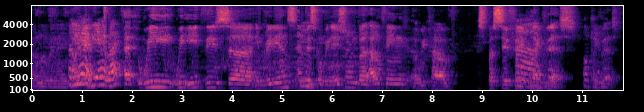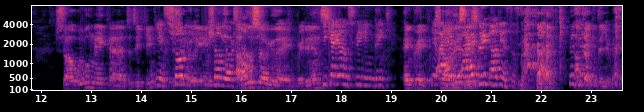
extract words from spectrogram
I don't know the name. But I you mean, have, you have, right? Uh, we we eat these uh, ingredients and Mm. this combination, but I don't think uh, we have specific Ah. like this, Okay. like this. So we will make uh, tzatziki. Yes, show really. show your stuff. I will show you the ingredients You can even speak in Greek. In Greek. Yeah, so I have, this I have. Greek audiences. I'm is- talking to you guys.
